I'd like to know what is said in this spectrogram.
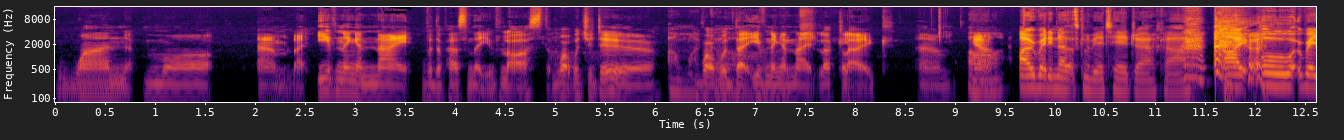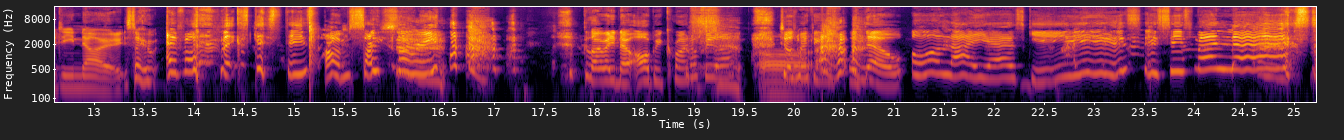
one more um like evening and night with the person that you've lost, what would you do? Oh my what would that evening and night look like? Um, yeah. Oh, I already know that's going to be a tearjerker. I already know. So whoever next guest is, I'm so sorry. Because I already know I'll be crying. I'll be like, just waiting Adele. All I ask is, this is my last.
